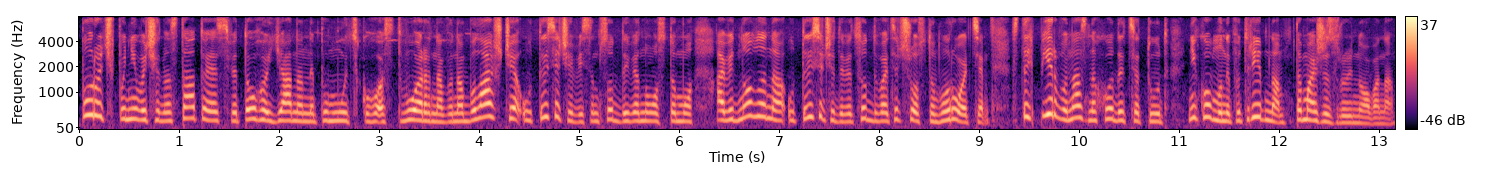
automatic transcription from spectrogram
Поруч понівечена статуя святого Яна Непомуцького. Створена вона була ще у 1890-му, а відновлена у 1926 році. З тих пір вона знаходиться тут. Нікому не потрібна та майже зруйнована.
